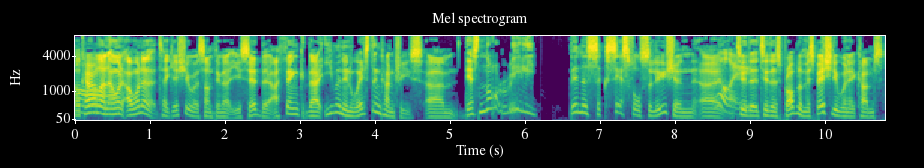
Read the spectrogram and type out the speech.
Well, Caroline, I want I want to take issue with something that you said there. I think that even in Western countries, um, there's not really been a successful solution uh, Really? to the to this problem, especially when it comes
